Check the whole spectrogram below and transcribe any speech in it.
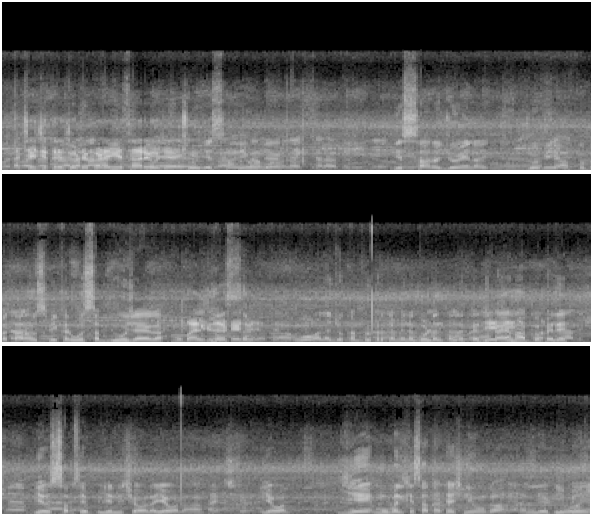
अच्छा जितने छोटे पड़े ये सारे हो जो जाएँगे ये सारे हो जाएगा। ये सारा जो है ना जो भी आपको बता रहा हूँ स्पीकर वो सब हो जाएगा। मोबाइल के साथ हो जाते हाँ, वो वाला जो कंप्यूटर का मैंने गोल्डन कलर का दिखाया ना आपको पहले ये सबसे ये नीचे वाला ये वाला हाँ। अच्छा। ये वाला। ये मोबाइल के साथ अटैच नहीं होगा एलईडी में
